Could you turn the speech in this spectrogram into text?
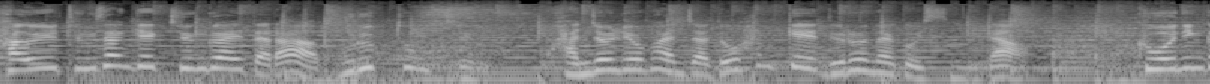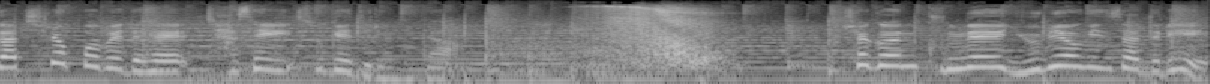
가을 등산객 증가에 따라 무릎 통증, 관절염 환자도 함께 늘어나고 있습니다. 그 원인과 치료법에 대해 자세히 소개해드립니다. 최근 국내 유명 인사들이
